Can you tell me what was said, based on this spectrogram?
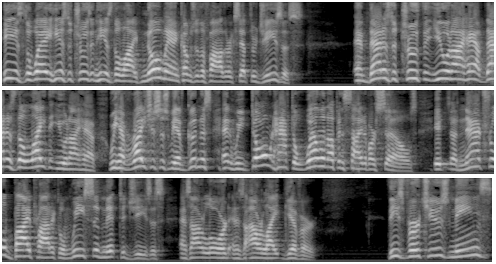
He is the way, He is the truth, and He is the life. No man comes to the Father except through Jesus. And that is the truth that you and I have. That is the light that you and I have. We have righteousness, we have goodness, and we don't have to well it up inside of ourselves. It's a natural byproduct when we submit to Jesus as our Lord and as our light giver. These virtues means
